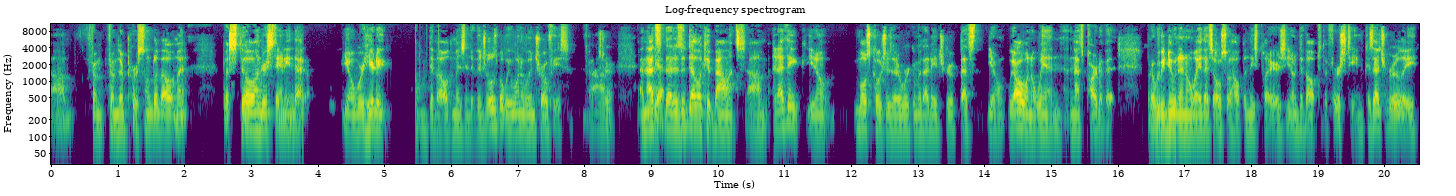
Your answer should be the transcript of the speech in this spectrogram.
um, from from their personal development, but still understanding that you know, we're here to develop them as individuals, but we want to win trophies. Um, sure. And that's, yeah. that is a delicate balance. Um, and I think, you know, most coaches that are working with that age group, that's, you know, we all want to win and that's part of it. But are we doing it in a way that's also helping these players, you know, develop to the first team? Because that's really,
